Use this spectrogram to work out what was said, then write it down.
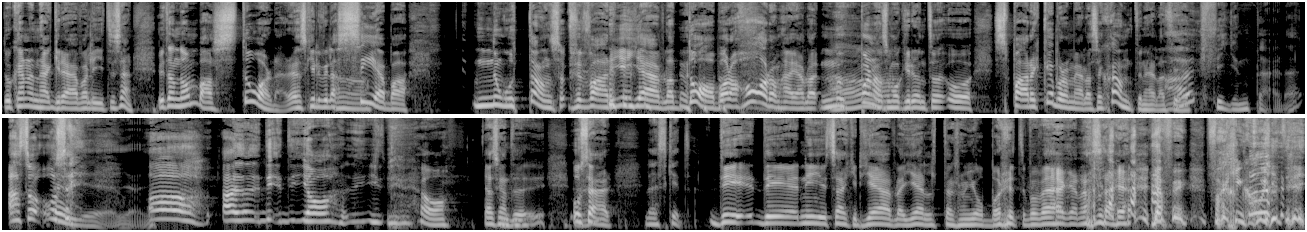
Då kan den här gräva lite sen. Utan de bara står där. Jag skulle vilja se bara notan så- för varje jävla dag. Bara ha de här jävla mupparna som åker runt och, och sparkar på de jävla sergeanterna hela tiden. Ja, fint är det. Alltså, och sen, Oj, oj, oj. Åh, alltså, det, det, ja, ja, jag ska inte... Och så här, Läskigt. det, det, ni är säkert jävla hjältar som jobbar ute på vägarna. Så här, jag, jag fucking skiter i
